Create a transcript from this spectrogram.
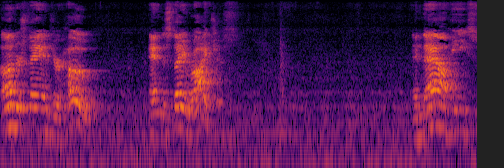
understand your hope and to stay righteous. And now he's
